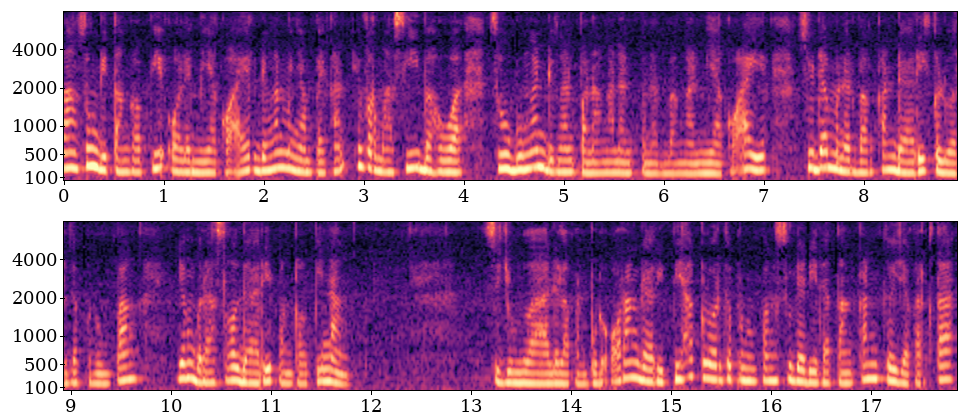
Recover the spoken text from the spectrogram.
langsung ditanggapi oleh Miyako Air dengan menyampaikan informasi bahwa sehubungan dengan penanganan penerbangan Miyako Air sudah menerbangkan dari keluarga penumpang yang berasal dari Pangkal Pinang. Sejumlah 80 orang dari pihak keluarga penumpang sudah didatangkan ke Jakarta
